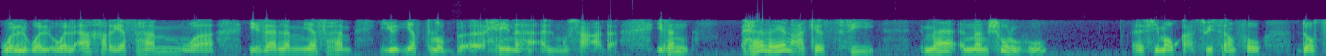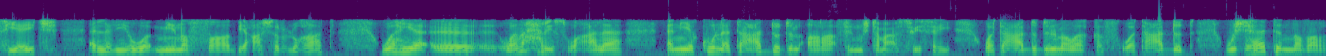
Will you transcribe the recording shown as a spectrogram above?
والآخر يفهم وإذا لم يفهم يطلب حينها المساعدة. إذا هذا ينعكس في ما ننشره في موقع Swissinfo dot CH الذي هو منصة بعشر لغات وهي آه، ونحرص على أن يكون تعدد الآراء في المجتمع السويسري وتعدد المواقف وتعدد وجهات النظر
